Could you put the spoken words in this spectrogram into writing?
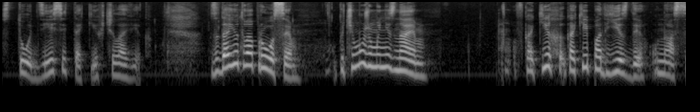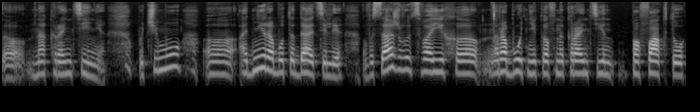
110 таких человек. Задают вопросы, почему же мы не знаем, в каких, какие подъезды у нас э, на карантине, почему э, одни работодатели высаживают своих э, работников на карантин по факту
